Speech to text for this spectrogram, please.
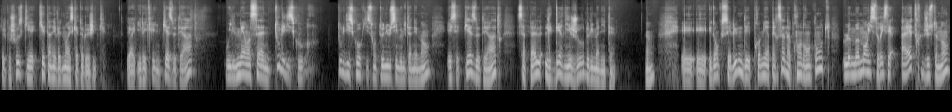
quelque chose qui est, qui est un événement eschatologique. Il écrit une pièce de théâtre où il met en scène tous les discours, tous les discours qui sont tenus simultanément, et cette pièce de théâtre s'appelle Les derniers jours de l'humanité. Hein et, donc c'est l'une des premières personnes à prendre en compte le moment historique, c'est à être justement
